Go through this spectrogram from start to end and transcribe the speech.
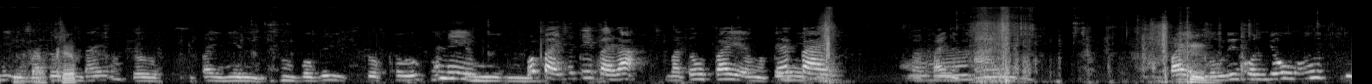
นี่ว่าตัวได้ตัวไปยินบ่มีตัวเขาอันนี้ว่าไปสติไปละมาตัวไปมาเป็ได้นไปมาไปน่ะพาย ไปบ่มีคนอยู่ดู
